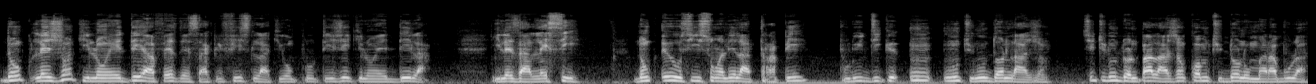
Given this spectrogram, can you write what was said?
Donc, les gens qui l'ont aidé à faire des sacrifices là, qui ont protégé, qui l'ont aidé là, il les a laissés donc eux aussi, ils sont allés l'attraper pour lui dire que hum, nous, tu nous donnes l'argent. Si tu nous donnes pas l'argent comme tu donnes au marabout là,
